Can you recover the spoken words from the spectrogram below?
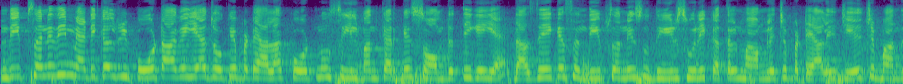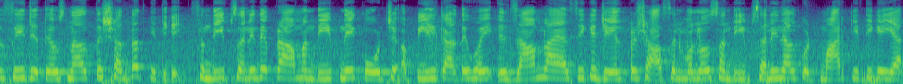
ਸੰਦੀਪ ਸਨੀ ਦੀ ਮੈਡੀਕਲ ਰਿਪੋਰਟ ਆ ਗਈ ਹੈ, ਜੋ ਕਿ ਪਟਿਆਲਾ ਕੋਰਟ ਨੂੰ ਸੀਲਬੰਦ ਕਰਕੇ ਸੌਂਪ ਦਿੱਤੀ ਗਈ ਹੈ। ਦੱਸ ਦਈਏ ਕਿ ਸੰਦੀਪ ਸਨੀ ਸੁਧੀਰ ਸੂਰੀ ਕਤਲ ਮਾਮਲੇ 'ਚ ਪਟਿਆਲੇ ਜੇਲ੍ਹ 'ਚ ਬੰਦ ਸੀ, ਜਿੱਥੇ ਉਸ ਨਾਲ ਤਸ਼ੱਦਦ ਕੀਤੀ ਗਈ। ਸੰਦੀਪ ਸਨੀ ਦੇ ਭਰਾ ਮਨਦੀਪ ਨੇ ਕੋਰਟ 'ਚ ਅਪੀਲ ਕਰਦੇ ਹੋਏ ਇਲਜ਼ਾਮ ਲਾਇਆ ਸੀ ਕਿ ਜੇਲ੍ਹ ਪ੍ਰਸ਼ਾਸਨ ਵੱਲੋਂ ਸੰਦੀਪ ਸਨੀ ਨਾਲ ਕੁੱਟਮਾਰ ਕੀਤੀ ਗਈ ਹੈ।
